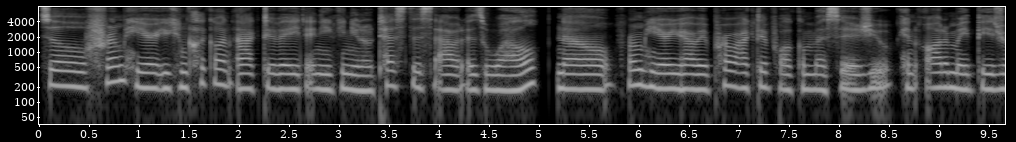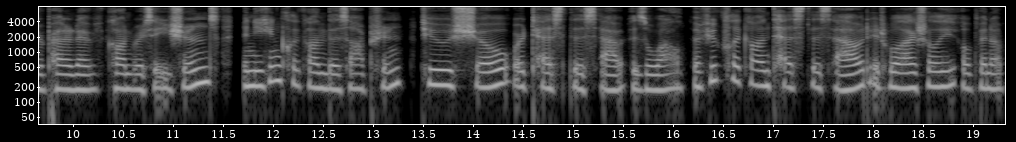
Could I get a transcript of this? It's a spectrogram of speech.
So from here, you can click on activate and you can, you know, test this out as well. Now, from here, you have a proactive welcome message. You can automate these repetitive conversations, and you can click on this option to show or test this out as well. If you click on test this out, it will actually open up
